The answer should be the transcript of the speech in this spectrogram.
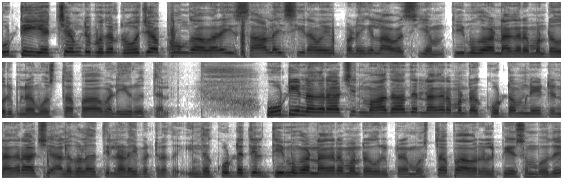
ஊட்டி எச்எம்டி முதல் ரோஜா பூங்கா வரை சாலை சீரமைப்பு பணிகள் அவசியம். திமுக நகரமன்ற உறுப்பினர் முஸ்தபா வலியுறுத்தல். ஊட்டி நகராட்சியின் மாதாந்திர நகரமன்ற கூட்டம் நேற்று நகராட்சி அலுவலகத்தில் நடைபெற்றது. இந்த கூட்டத்தில் திமுக நகரமன்ற உறுப்பினர் முஸ்தபா அவர்கள் பேசும்போது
